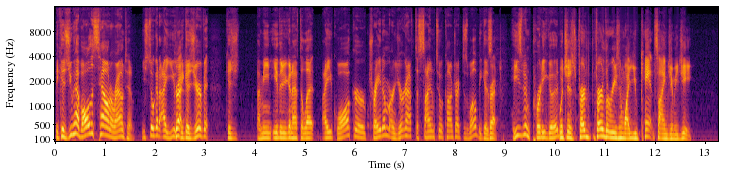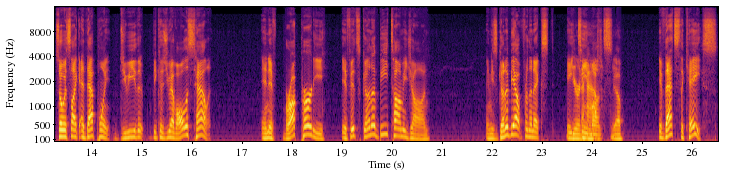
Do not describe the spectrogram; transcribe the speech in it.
because you have all this talent around him, you still got Aiyuk Correct. because you're because I mean, either you're gonna have to let Aiyuk walk or trade him, or you're gonna have to sign him to a contract as well because Correct. he's been pretty good. Which is fur- further reason why you can't sign Jimmy G. So it's like at that point, do you either because you have all this talent, and if Brock Purdy, if it's gonna be Tommy John, and he's gonna be out for the next Year and a eighteen months, Yeah. if that's the case,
